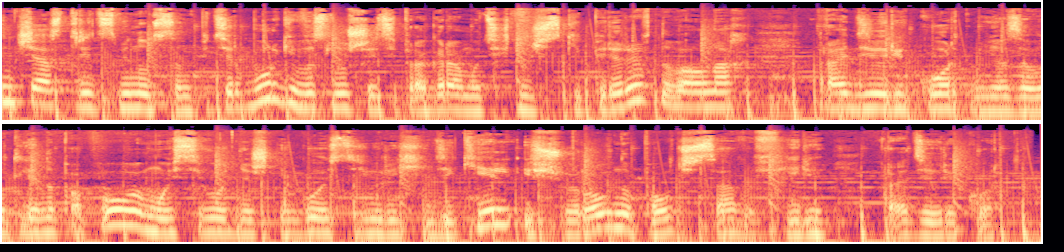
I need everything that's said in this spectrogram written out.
1 час 30 минут в Санкт-Петербурге. Вы слушаете программу «Технический перерыв» на волнах Радио Рекорд. Меня зовут Лена Попова. Мой сегодняшний гость Юрий Хидикель. Еще ровно полчаса в эфире Радио Рекорд.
